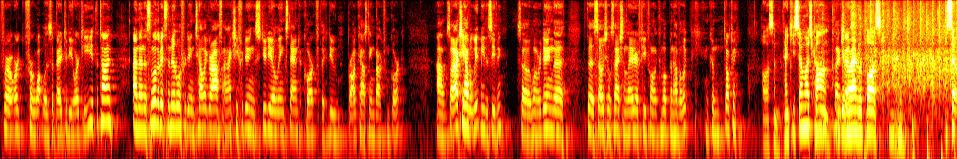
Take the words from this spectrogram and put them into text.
for, or, for what was about to be RTE at the time. And then there's some other bits in the middle for doing telegraph and actually for doing studio links down to Cork for they do broadcasting back from Cork. Um, so I actually have it with me this evening. So when we're doing the, the social session later, if people want to come up and have a look, you can come talk to me. Awesome. Thank you so much, Colin. We'll Thanks, give him a round of applause. so,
